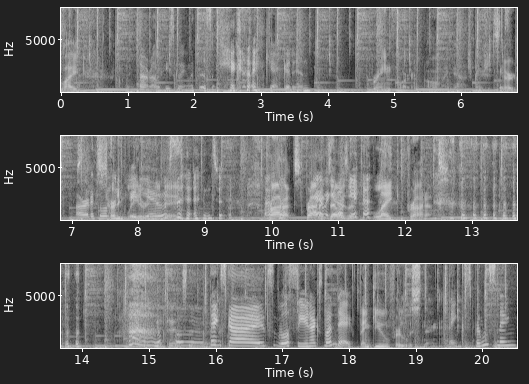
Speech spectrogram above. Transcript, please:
like I don't know where he's going with this. I can't. I can't get in. brain fart. Oh my gosh, maybe we should start Articles starting later in the day. Products, products. That was a like products. Fantastic. Thanks, guys. We'll see you next Monday. Thank you for listening. Thanks for listening.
